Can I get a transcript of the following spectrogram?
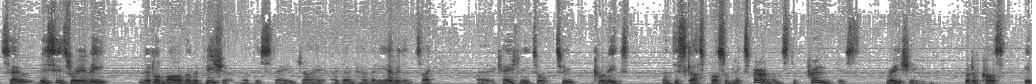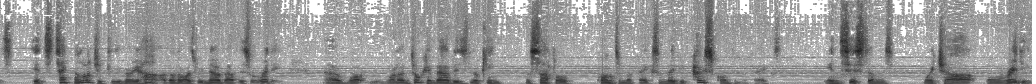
So this is really little more than a vision at this stage. I, I don't have any evidence. I uh, occasionally talk to colleagues and discuss possible experiments to probe this regime. But of course, it's it's technologically very hard. Otherwise, we know about this already. Uh, what what I'm talking about is looking for subtle quantum effects and maybe post quantum effects in systems which are already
